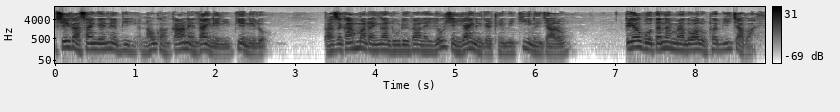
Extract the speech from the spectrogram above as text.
အရှိကဆိုင်ကယ်နဲ့ပြီးအနောက်ကကားနဲ့လိုက်နေပြီးပြစ်နေလို့ဗစကားမှတ်တိုင်ကလူတွေကလည်းရုပ်ရှင်ရိုက်နေတယ်ထင်ပြီးကြည်နေကြတော့တယောက်ကိုတနက်မှန်သွားလို့ထွက်ပြေးကြပါတယ်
